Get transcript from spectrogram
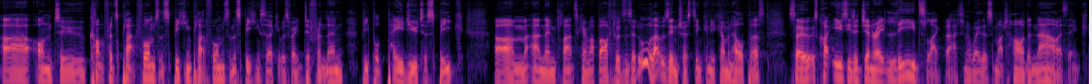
uh, onto conference platforms and speaking platforms. And the speaking circuit was very different then. People paid you to speak, um, and then clients came up afterwards and said, "Oh, that was interesting. Can you come and help us?" So it was quite easy to generate leads like that in a way that's much harder now, I think.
